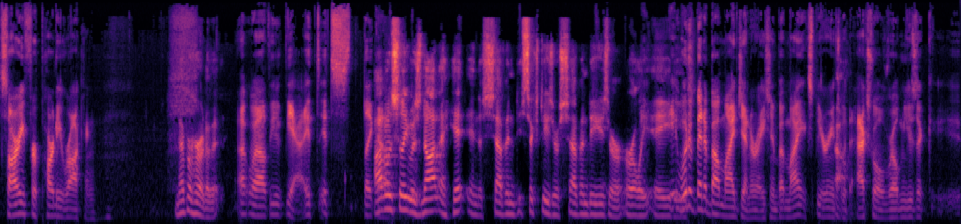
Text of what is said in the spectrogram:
sorry for party rocking. never heard of it. Uh, well, you, yeah, it, it's like a- Obviously, it was not a hit in the 70s, 60s or 70s or early 80s. It would have been about my generation, but my experience Oh. with actual real music uh,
